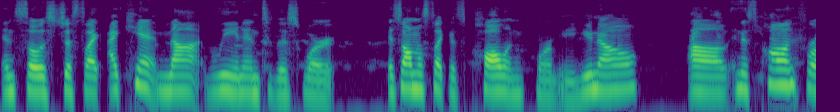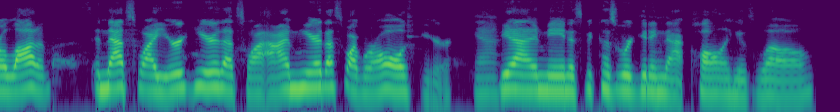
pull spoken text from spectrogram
And so it's just like I can't not lean into this work. It's almost like it's calling for me, you know? Um, and it's calling for a lot of us. And that's why you're here. That's why I'm here. That's why we're all here. Yeah. Yeah. I mean, it's because we're getting that calling as well.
